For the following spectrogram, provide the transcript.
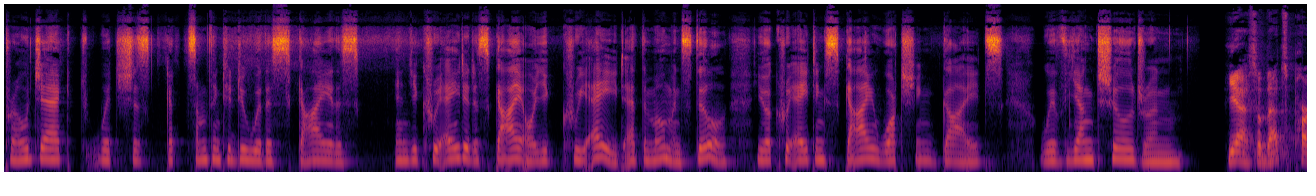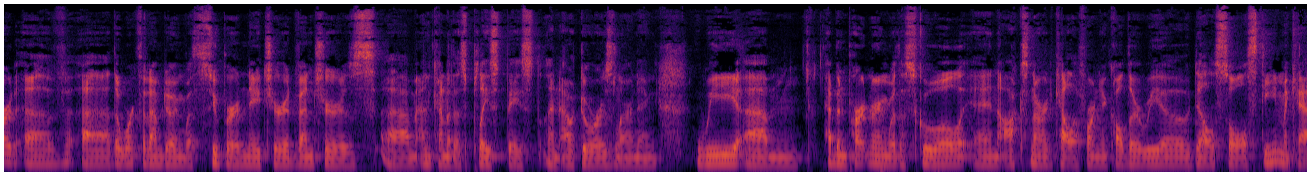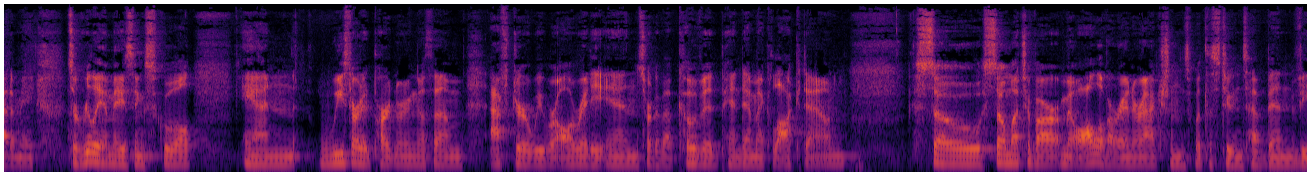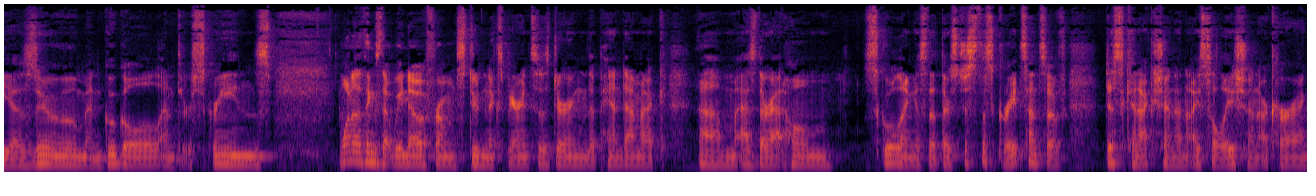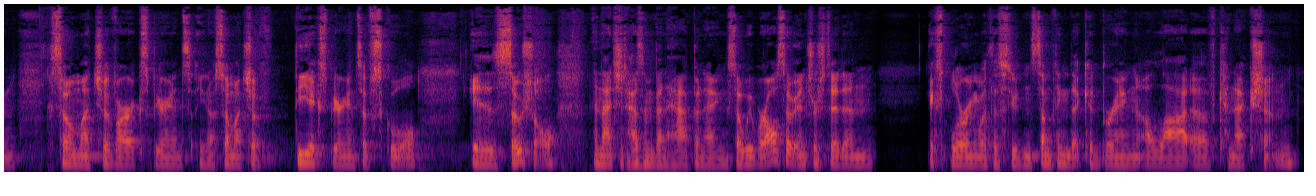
project which has got something to do with the sky, this, and you created a sky or you create at the moment still, you are creating sky watching guides with young children. Yeah, so that's part of uh, the work that I'm doing with Super Nature Adventures um, and kind of this place based and outdoors learning. We um, have been partnering with a school in Oxnard, California called the Rio del Sol STEAM Academy. It's a really amazing school. And we started partnering with them after we were already in sort of a COVID pandemic lockdown. So so much of our I mean, all of our interactions with the students have been via Zoom and Google and through screens. One of the things that we know from student experiences during the pandemic, um, as they're at home schooling, is that there's just this great sense of disconnection and isolation occurring. So much of our experience, you know, so much of the experience of school is social, and that just hasn't been happening. So we were also interested in exploring with the students something that could bring a lot of connection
